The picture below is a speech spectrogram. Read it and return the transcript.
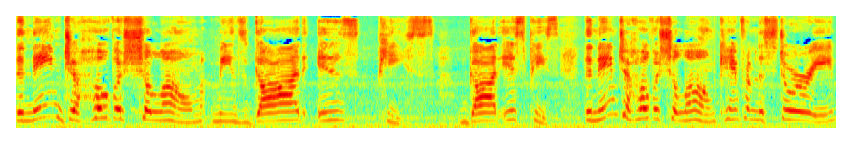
The name Jehovah Shalom means God is peace. God is peace. The name Jehovah Shalom came from the story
